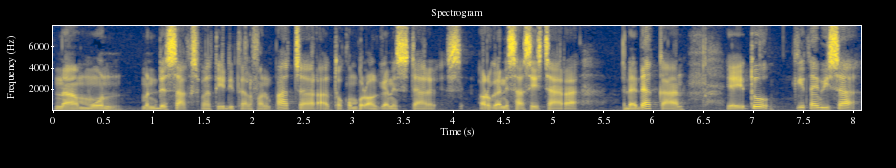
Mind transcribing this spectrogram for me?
namun mendesak seperti di telepon pacar atau kumpul organisasi secara dadakan yaitu kita bisa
